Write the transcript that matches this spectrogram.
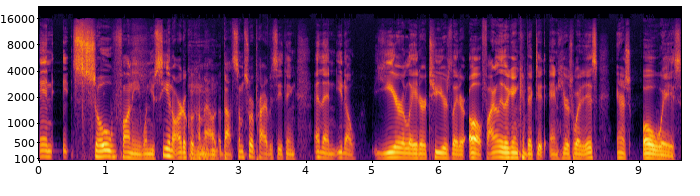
And it's so funny when you see an article come Mm-hmm. out about some sort of privacy thing, and then you know, year later, two years later, oh, finally they're getting convicted, and here's what it is, and there's always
